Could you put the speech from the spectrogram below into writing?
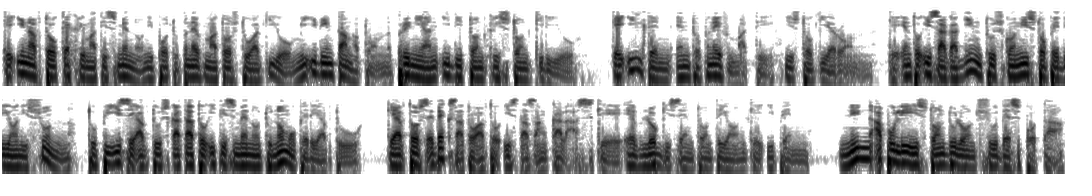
Και είναι αυτό και χρηματισμένον υπό του πνεύματος του Αγίου μη ήδη θάνατον πριν ήδη των Χριστών Κυρίου και ήλθεν εν το πνεύματι, εις το και εν το εισαγαγήν τους κονείς παιδιόν ισούν, του ποιήσε αυτούς κατά το ηθισμένον του νόμου περί αυτού, και αυτός εδέξα το αυτό ίστασαν καλάς, και ευλόγησεν τον Θεόν και είπεν, «Νιν απολύεις τον δούλον σου δεσπότα,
